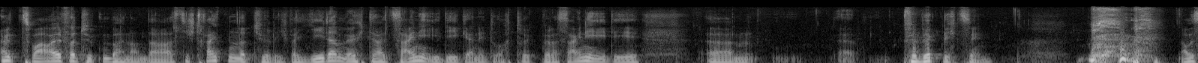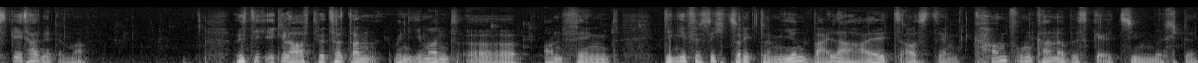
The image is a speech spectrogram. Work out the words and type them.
halt zwei Alpha-Typen beieinander hast. Die streiten natürlich, weil jeder möchte halt seine Idee gerne durchdrücken oder seine Idee ähm, äh, verwirklicht sehen. Aber es geht halt nicht immer. Richtig ekelhaft wird es halt dann, wenn jemand äh, anfängt, Dinge für sich zu reklamieren, weil er halt aus dem Kampf um Cannabis Geld ziehen möchte.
